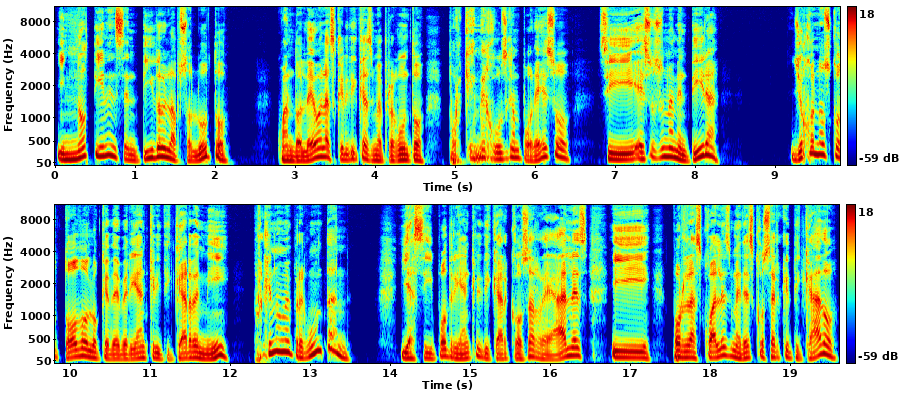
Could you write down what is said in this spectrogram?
y no tienen sentido en lo absoluto. Cuando leo las críticas me pregunto, ¿por qué me juzgan por eso? Si eso es una mentira. Yo conozco todo lo que deberían criticar de mí. ¿Por qué no me preguntan? Y así podrían criticar cosas reales y por las cuales merezco ser criticado.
